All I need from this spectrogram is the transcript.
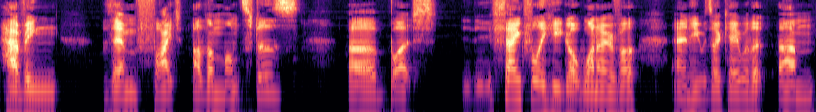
having them fight other monsters, but thankfully he got one over and he was okay with it. Um,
